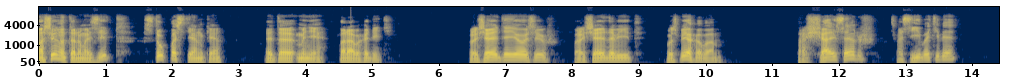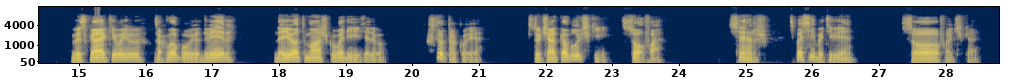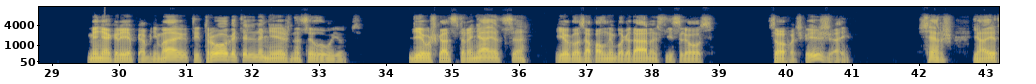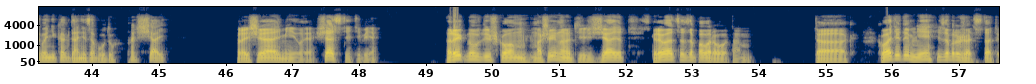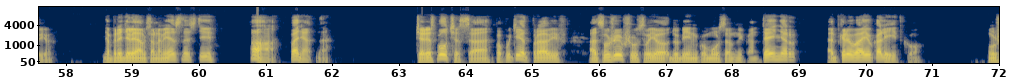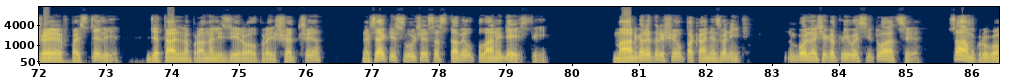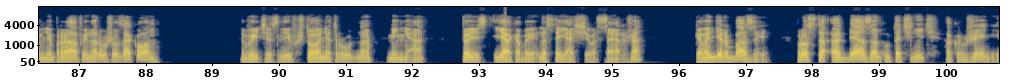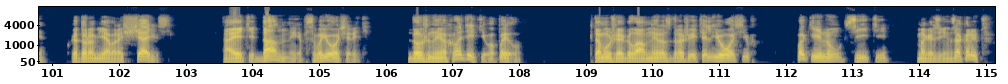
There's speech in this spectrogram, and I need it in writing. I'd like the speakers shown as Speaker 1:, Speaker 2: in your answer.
Speaker 1: Машина тормозит, стук по стенке. Это мне, пора выходить. Прощайте, Иосиф, прощай, Давид. Успеха вам.
Speaker 2: Прощай, Серж, спасибо тебе.
Speaker 1: Выскакиваю, захлопываю дверь, дает Машку водителю. Что такое? Стучат каблучки. Софа.
Speaker 2: Серж, спасибо тебе.
Speaker 1: Софочка. Меня крепко обнимают и трогательно нежно целуют. Девушка отстраняется, ее глаза полны благодарности и слез. — Софочка, езжай.
Speaker 2: — Серж, я этого никогда не забуду. Прощай.
Speaker 1: — Прощай, милая. Счастья тебе. Рыкнув движком, машина отъезжает, скрывается за поворотом. Так, хватит и мне изображать статую. Определяемся на местности. Ага, понятно. Через полчаса, по пути отправив отслужившую свою дубинку мусорный контейнер, открываю калитку. Уже в постели детально проанализировал происшедшее, на всякий случай составил планы действий. Маргарет решил пока не звонить. Больно щекотливая ситуация. Сам кругом не прав и нарушил закон вычислив, что нетрудно, меня, то есть якобы настоящего Сержа, командир базы просто обязан уточнить окружение, в котором я вращаюсь, а эти данные, в свою очередь, должны охладить его пыл. К тому же главный раздражитель Иосиф покинул Сити, магазин закрыт.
